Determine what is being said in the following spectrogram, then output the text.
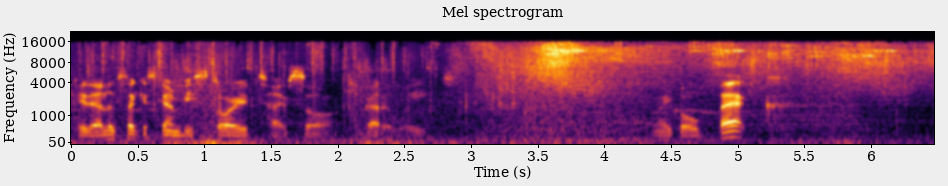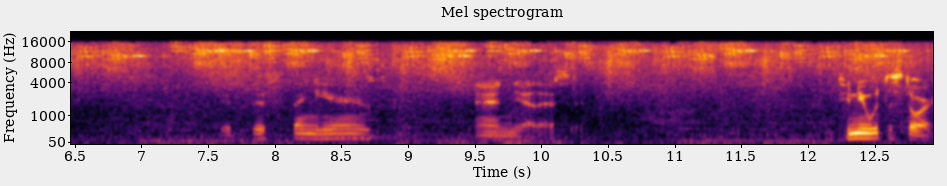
Okay, that looks like it's gonna be story type, so I gotta wait. Let me go back. Get this thing here. And yeah, that's it. Continue with the story.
